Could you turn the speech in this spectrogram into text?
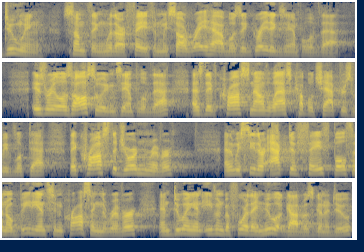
doing something with our faith. And we saw Rahab was a great example of that. Israel is also an example of that. As they've crossed now the last couple chapters we've looked at, they crossed the Jordan River. And we see their active faith both in obedience in crossing the river and doing it even before they knew what God was going to do.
